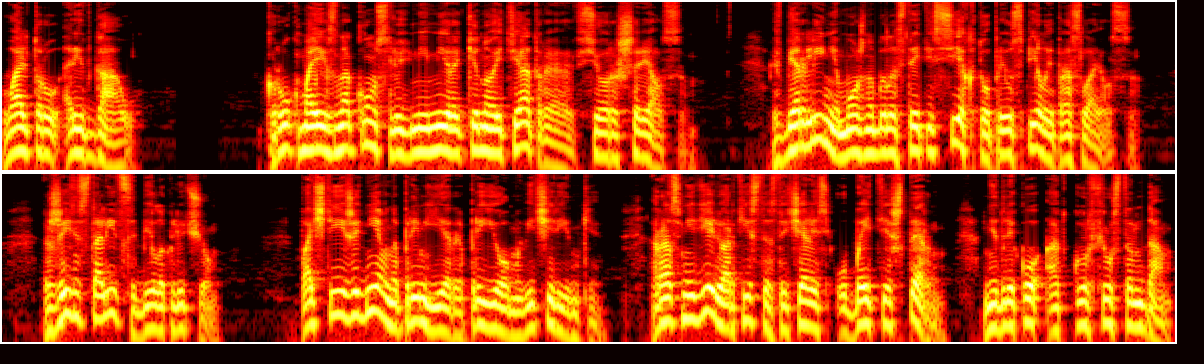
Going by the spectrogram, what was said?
Вальтеру Ридгау. Круг моих знакомств с людьми мира кино и театра все расширялся. В Берлине можно было встретить всех, кто преуспел и прославился. Жизнь в столице била ключом. Почти ежедневно премьеры, приемы, вечеринки. Раз в неделю артисты встречались у Бетти Штерн, недалеко от Курфюрстендам.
